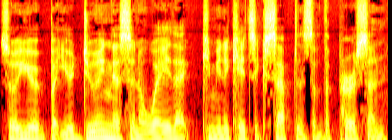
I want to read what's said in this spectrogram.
So you're but you're doing this in a way that communicates acceptance of the person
